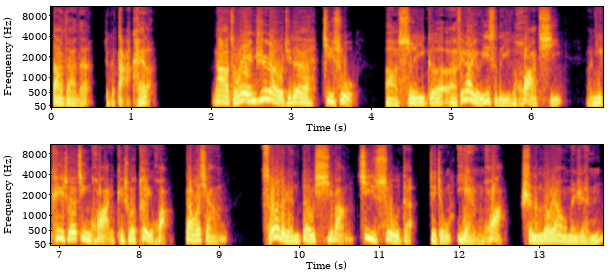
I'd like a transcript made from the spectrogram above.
大大的这个打开了。那总而言之呢，我觉得技术。啊，是一个呃非常有意思的一个话题啊，你可以说进化，也可以说退化，但我想所有的人都希望技术的这种演化是能够让我们人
